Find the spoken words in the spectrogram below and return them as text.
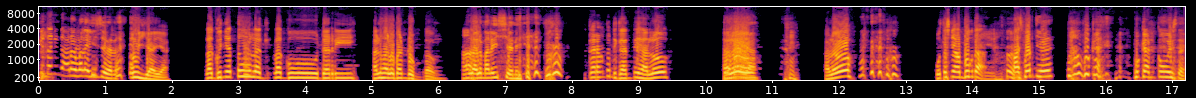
kita nak orang Malaysia lah. Oh iya ya. Lagunya tuh lag- lagu dari Halo Halo Bandung, tau? Ah. Lalu Malaysia nih. Sekarang tuh diganti Halo. Halo. Halo. Putus nyambung tak? Iya. Pasportnya. bukan. Bukan kuis tuh.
